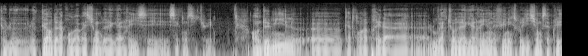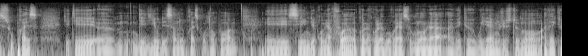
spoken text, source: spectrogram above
que le, cœur de la programmation de la galerie s'est constitué. En 2000, euh, quatre ans après l'ouverture de la galerie, on a fait une exposition qui s'appelait Sous-Presse, qui était euh, dédiée au dessin de presse contemporain. Et c'est une des premières fois qu'on a collaboré à ce moment-là avec euh, Willem, justement, avec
